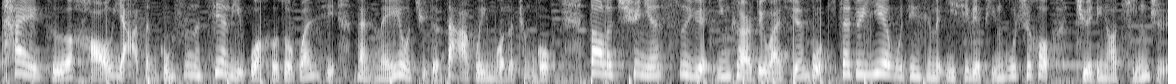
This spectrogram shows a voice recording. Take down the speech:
泰格豪雅等公司呢建立过合作关系，但没有取得大规模的成功。到了去年四。四月，英特尔对外宣布，在对业务进行了一系列评估之后，决定要停止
